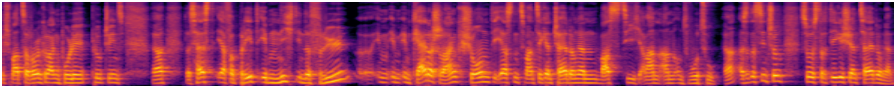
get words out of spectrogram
schwarze Rollenkragenpulli, Blue Jeans. Ja. Das heißt, er verbrät eben nicht in der Früh äh, im, im, im Kleiderschrank schon die ersten 20 Entscheidungen, was ziehe ich wann an und wozu. Ja. Also das sind schon so strategische Entscheidungen.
